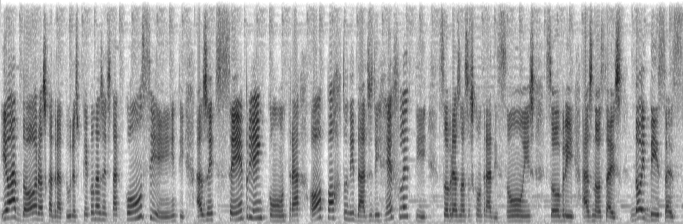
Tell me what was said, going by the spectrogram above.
E eu adoro as quadraturas porque quando a gente está consciente, a gente sempre sempre encontra oportunidades de refletir sobre as nossas contradições, sobre as nossas doidiças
